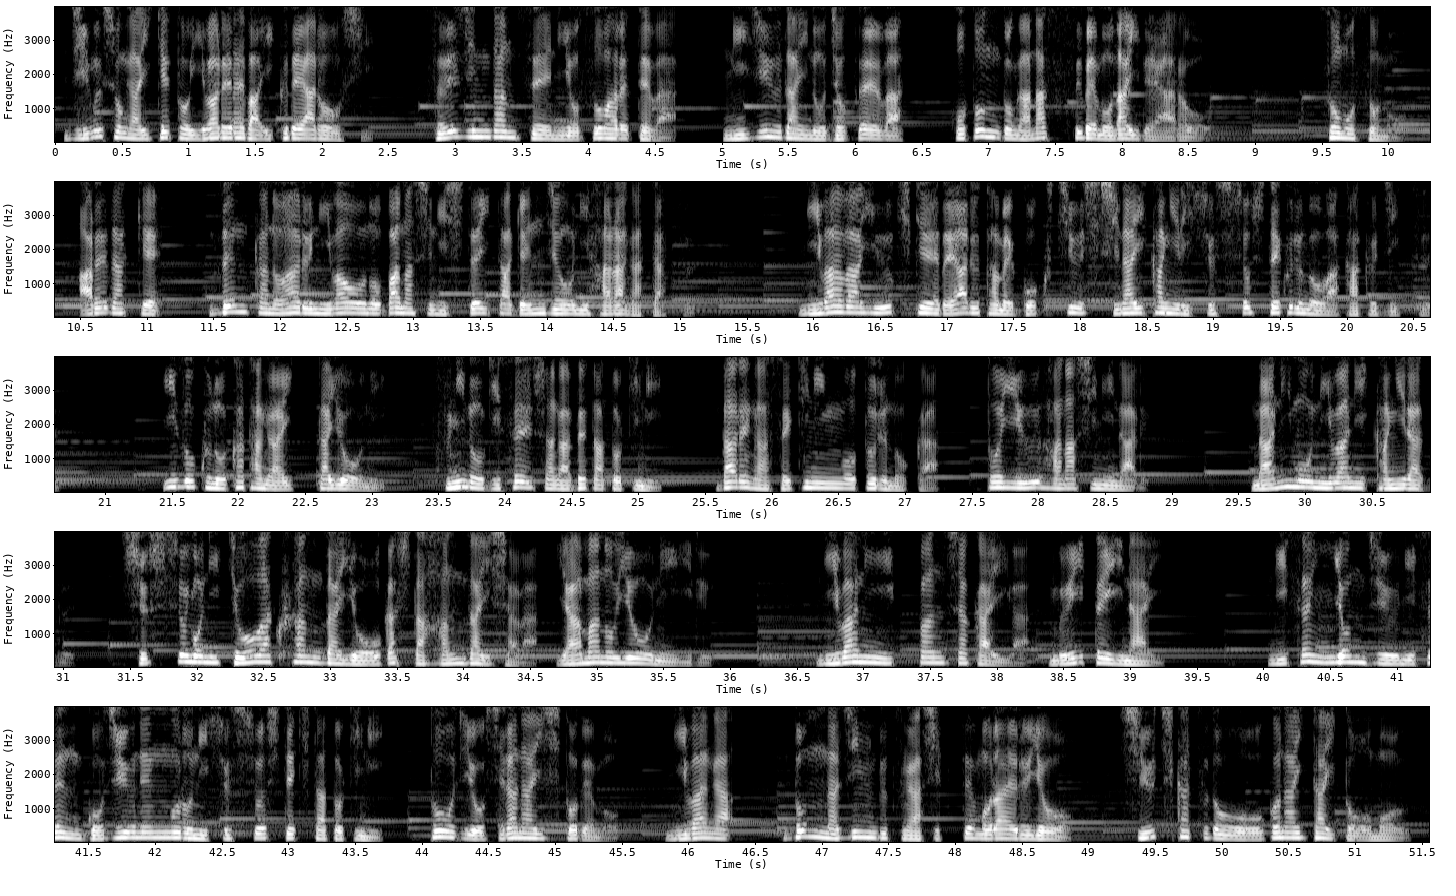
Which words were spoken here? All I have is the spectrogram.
事務所が行けと言われれば行くであろうし成人男性に襲われては20代の女性はほとんどがなすすべもないであろう。そもそもあれだけ前科のある庭をの話にしていた現状に腹が立つ。庭は有機系であるため獄中死しない限り出所してくるのは確実。遺族の方が言ったように次の犠牲者が出た時に誰が責任を取るのかという話になる。何も庭に限らず出所後に凶悪犯罪を犯した犯罪者は山のようにいる。庭に一般社会は向いていない。2040-2050年頃に出所してきた時に当時を知らない人でも庭がどんな人物が知ってもらえるよう周知活動を行いたいと思う。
